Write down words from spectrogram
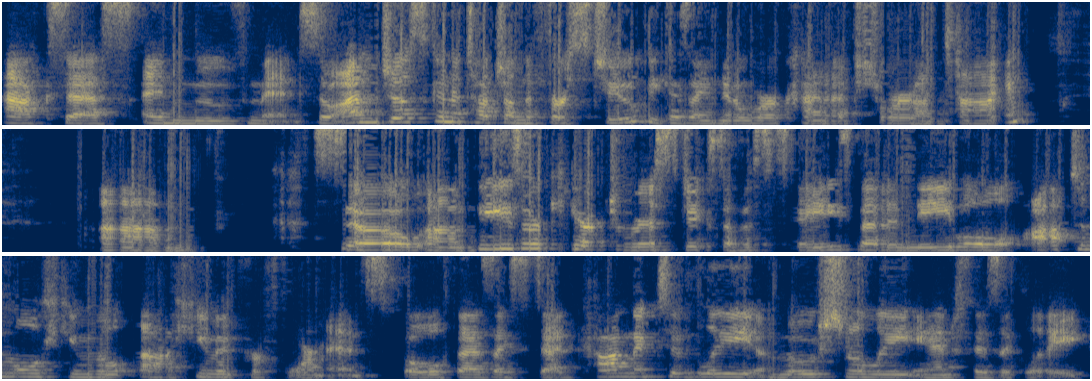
access, and movement. So I'm just going to touch on the first two because I know we're kind of short on time. Um, so um, these are characteristics of a space that enable optimal human, uh, human performance, both, as I said, cognitively, emotionally, and physically.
